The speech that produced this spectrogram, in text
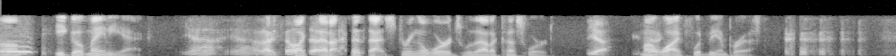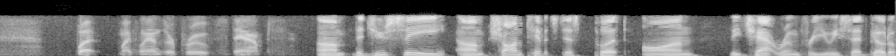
um, egomaniac. Yeah, yeah. I I felt like that. I said that string of words without a cuss word. yeah. My wife would be impressed. but my plans are approved, stamped. Um, did you see um, Sean Tibbetts just put on the chat room for you? He said, "Go to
